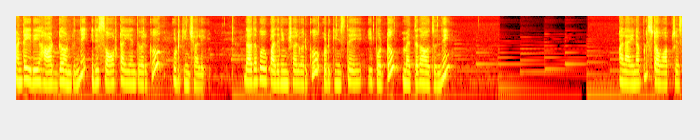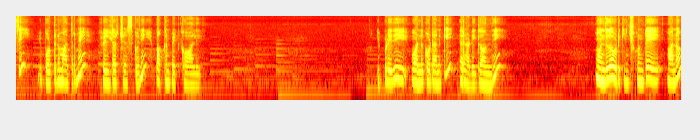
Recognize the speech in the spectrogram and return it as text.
అంటే ఇది హార్డ్గా ఉంటుంది ఇది సాఫ్ట్ అయ్యేంత వరకు ఉడికించాలి. దాదాపు పది నిమిషాల వరకు ఉడికిస్తే ఈ పొట్టు మెత్తగా అవుతుంది. అలా అయినప్పుడు స్టవ్ ఆఫ్ చేసి ఈ పొట్టును మాత్రమే ఫిల్టర్ చేసుకొని పక్కన పెట్టుకోవాలి. ఇప్పుడు ఇది వండుకోవడానికి రెడీగా ఉంది. ముందుగా ఉడికించుకుంటే మనం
